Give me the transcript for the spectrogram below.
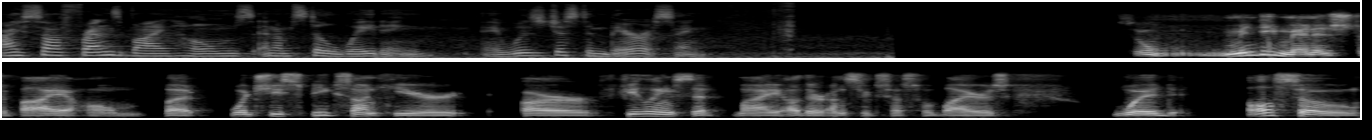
I saw friends buying homes and I'm still waiting. It was just embarrassing. So Mindy managed to buy a home, but what she speaks on here are feelings that my other unsuccessful buyers would also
